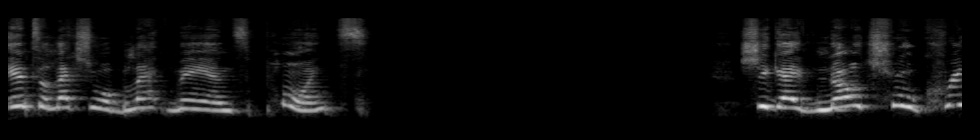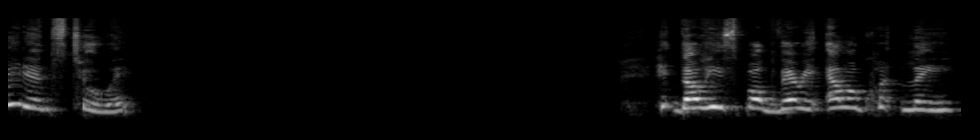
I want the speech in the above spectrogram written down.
intellectual black man's points She gave no true credence to it. Though he spoke very eloquently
